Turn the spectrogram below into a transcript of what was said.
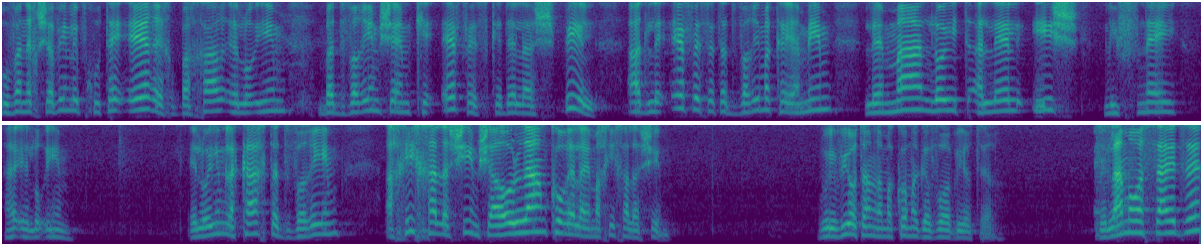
ובנחשבים לפחותי ערך בחר אלוהים בדברים שהם כאפס כדי להשפיל עד לאפס את הדברים הקיימים למען לא יתעלל איש לפני האלוהים. אלוהים לקח את הדברים הכי חלשים שהעולם קורא להם הכי חלשים והוא הביא אותם למקום הגבוה ביותר. ולמה הוא עשה את זה?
